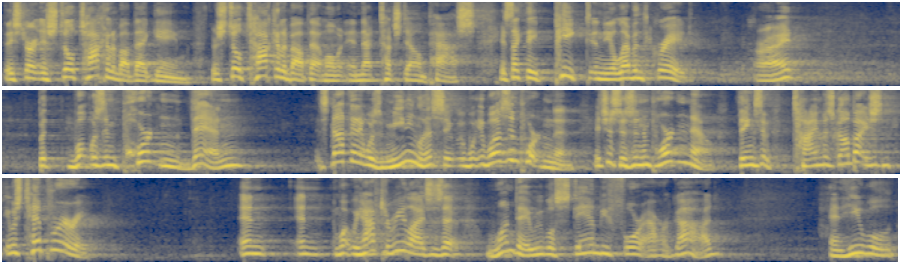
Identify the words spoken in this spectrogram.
they start, they're still talking about that game. They're still talking about that moment and that touchdown pass. It's like they peaked in the 11th grade, all right? But what was important then, it's not that it was meaningless. It, it was important then. It just isn't important now. Things, have, time has gone by. It, just, it was temporary. And and what we have to realize is that one day we will stand before our God and He will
